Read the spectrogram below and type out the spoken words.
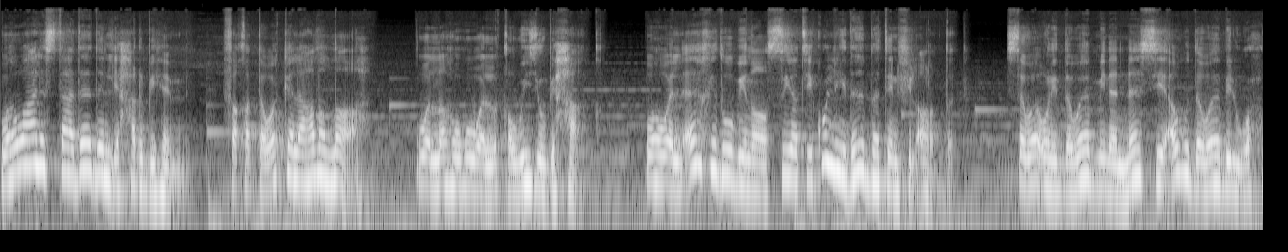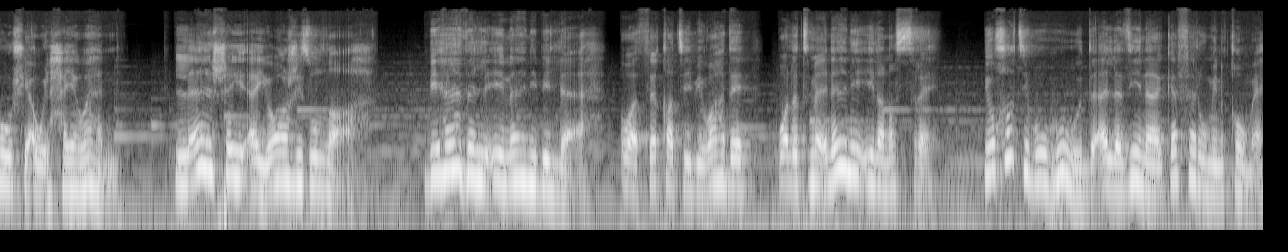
وهو على استعداد لحربهم فقد توكل على الله. والله هو القوي بحق وهو الآخذ بناصية كل دابة في الأرض سواء الدواب من الناس أو دواب الوحوش أو الحيوان. لا شيء يعجز الله. بهذا الإيمان بالله والثقة بوعده والاطمئنان إلى نصره يخاطب هود الذين كفروا من قومه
